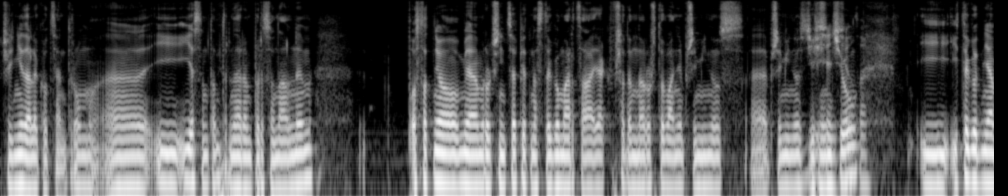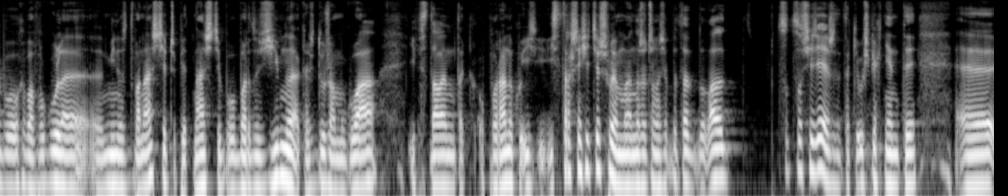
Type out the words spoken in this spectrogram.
czyli niedaleko centrum. E, I jestem tam trenerem personalnym. Ostatnio miałem rocznicę 15 marca, jak wszedłem na rusztowanie przy minus, przy minus 10. 10 tak. I, I tego dnia było chyba w ogóle e, minus 12 czy 15, było bardzo zimno, jakaś duża mgła i wstałem tak o poranku i, i strasznie się cieszyłem. Moja narzeczona się pyta, no, ale co, co się dzieje, że ty taki uśmiechnięty e,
